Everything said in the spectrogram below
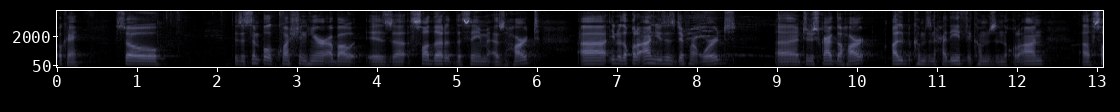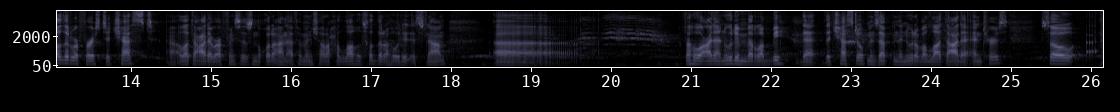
okay, so there's a simple question here about is uh, sadr the same as heart? Uh, you know, the Quran uses different words uh, to describe the heart. Qalb comes in hadith, it comes in the Quran. Uh, sadr refers to chest. Uh, Allah Ta'ala references in the Quran, أَفَمَنْ شَرَحَ اللَّهُ صَدْرَهُ لِلْإِسْلَامِ فَهُوَ عَلَى نُورٍ مِّن رَبِّهِ That the chest opens up and the nur of Allah Ta'ala enters. So uh,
